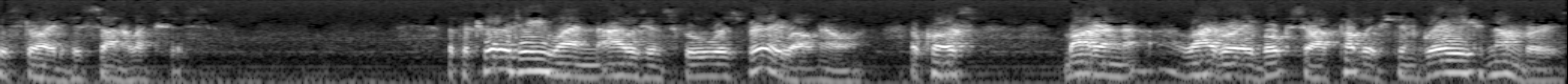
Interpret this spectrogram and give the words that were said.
destroyed his son Alexis. But the trilogy, when I was in school, was very well known. Of course, modern library books are published in great numbers.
